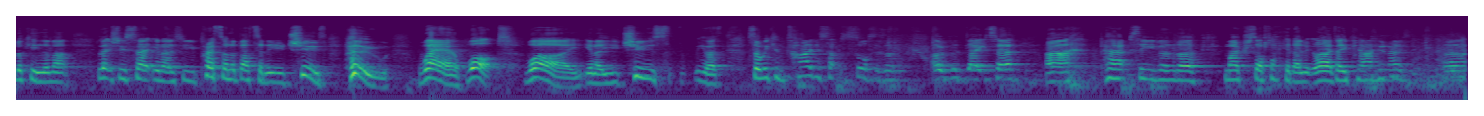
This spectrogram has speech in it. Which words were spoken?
looking them up, lets you say, you know, so you press on a button and you choose who, where, what, why, you know, you choose, you know, so we can tie this up to sources of open data, uh, perhaps even the Microsoft Academic Live API, who knows? Uh,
